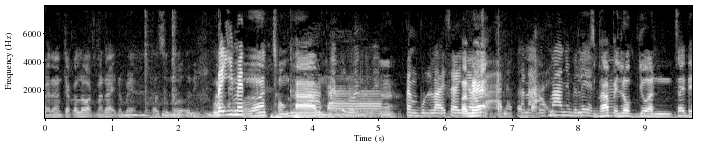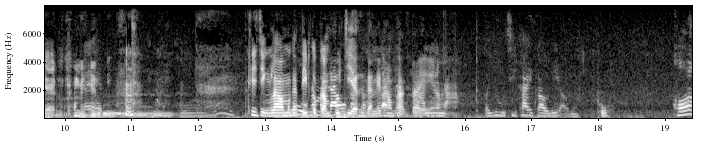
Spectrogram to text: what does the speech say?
ไปนั่นจะก็รอดมาได้นะแม่ก็สมอนี่ได้อีเม็ด เบิดสงครามใช้บุญมันแม่อะ ตั้งบุญหลายใส่ไปแม่ ยาอันนั้นก็ขนาดออกหน้ายังได้เล่นสิพาไปลบยวนไส้แดนก็แม่นที่จริงเราวมันก็ติดกับกัมพูเจียคือกันในทางภาคใต้นี่เนาะ ไปอยู่ที่ไข่เกาเลี้ยวนี่ผู้ คลอง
